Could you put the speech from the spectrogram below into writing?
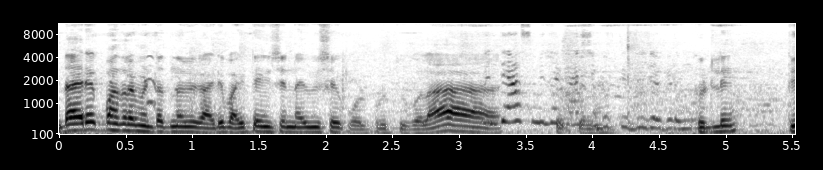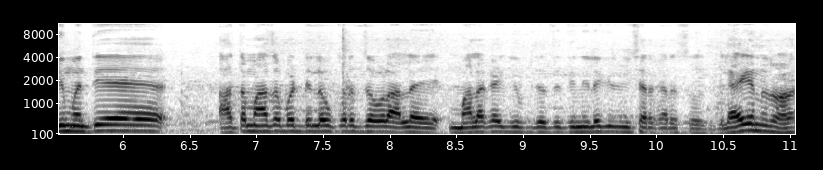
डायरेक्ट पंधरा मिनिटात नवी गाडी. भाई टेन्शन नाही विषय खोल पृथ्वी खोल हा ते अस्मिता कशी बघते तुझ्याकडे मग? कुठली? ती म्हणते आता माझा बर्थडे लवकरच जवळ आलाय. मला काय गिफ्ट देते तिने लगेच विचार करायचं होतं आहे का ना रोळा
